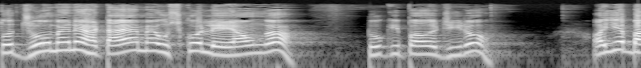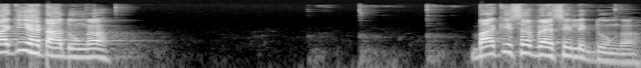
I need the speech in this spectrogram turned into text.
तो जो मैंने हटाया, मैं उसको ले आऊँगा टू की पावर ज़ीरो और ये बाकी हटा दूँगा। बाकी सब वैसे ही लिख दूँगा।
